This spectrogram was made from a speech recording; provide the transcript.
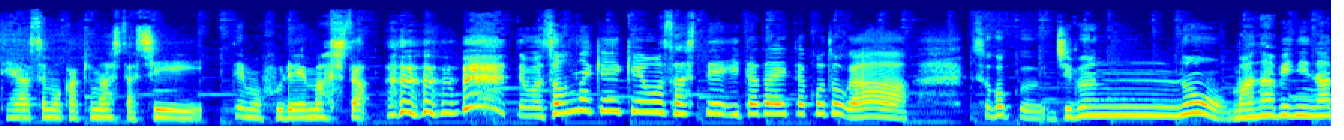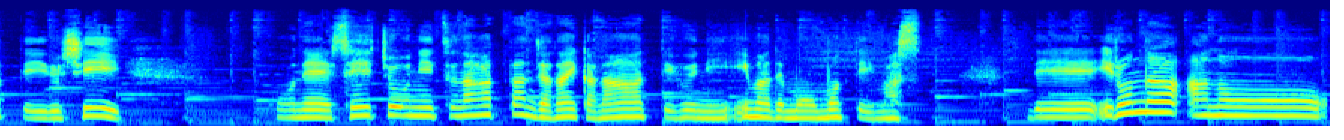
手汗もかきましたし手も震えました。でもそんな経験をさせていただいたことがすごく自分の学びになっているしこうね成長につながったんじゃないかなっていうふうに今でも思っています。でいろんなあの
